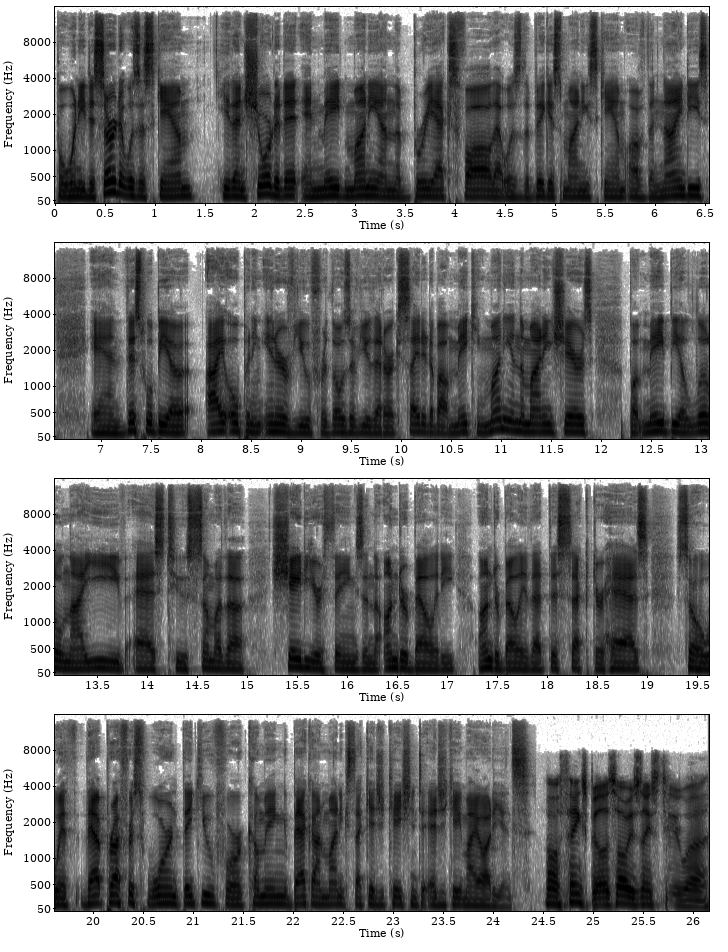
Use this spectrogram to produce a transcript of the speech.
but when he discerned it was a scam, he then shorted it and made money on the Bre-X fall. That was the biggest mining scam of the 90s. And this will be a eye-opening interview for those of you that are excited about making money in the mining shares, but may be a little naive as to some of the shadier things in the underbelly underbelly that this sector has. So with that preface, Warren, thank you for coming back on Mining Stock Education to educate my audience. Oh, thanks, Bill. It's always nice to uh,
